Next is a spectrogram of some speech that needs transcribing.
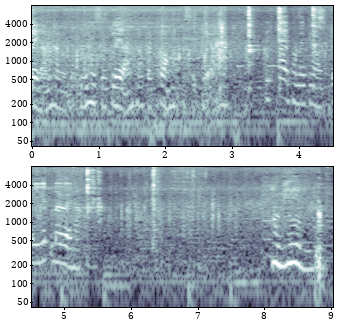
แล้วนะคะแบบนี้ให้สุกแล้วนะคะฟักทองให้สุกแล้วปิดไกล้พอไม่พี่น้องปิดเลยนะคะหอมแห้งนะคะ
